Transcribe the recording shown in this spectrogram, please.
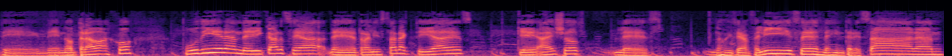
de, de no trabajo, pudieran dedicarse a realizar actividades que a ellos les los hicieran felices, les interesaran.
